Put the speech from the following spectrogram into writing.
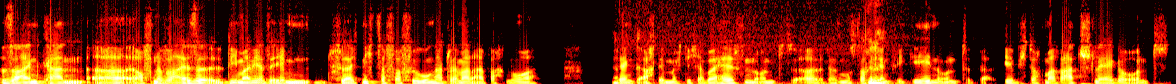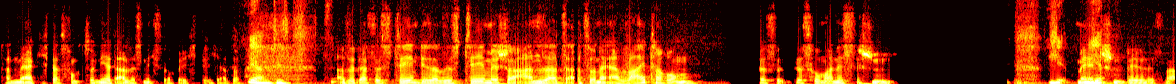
sein kann äh, auf eine Weise, die man jetzt eben vielleicht nicht zur Verfügung hat, wenn man einfach nur denkt, ach, dem möchte ich aber helfen und äh, das muss doch genau. irgendwie gehen und da gebe ich doch mal Ratschläge und dann merke ich, das funktioniert alles nicht so richtig. Also, ja, also das System, dieser systemische Ansatz als so eine Erweiterung des, des humanistischen Menschenbildes. Ne?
